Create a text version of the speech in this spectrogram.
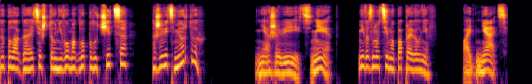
«Вы полагаете, что у него могло получиться оживить мертвых?» «Не оживить, нет», – невозмутимо поправил Нев. «Поднять.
